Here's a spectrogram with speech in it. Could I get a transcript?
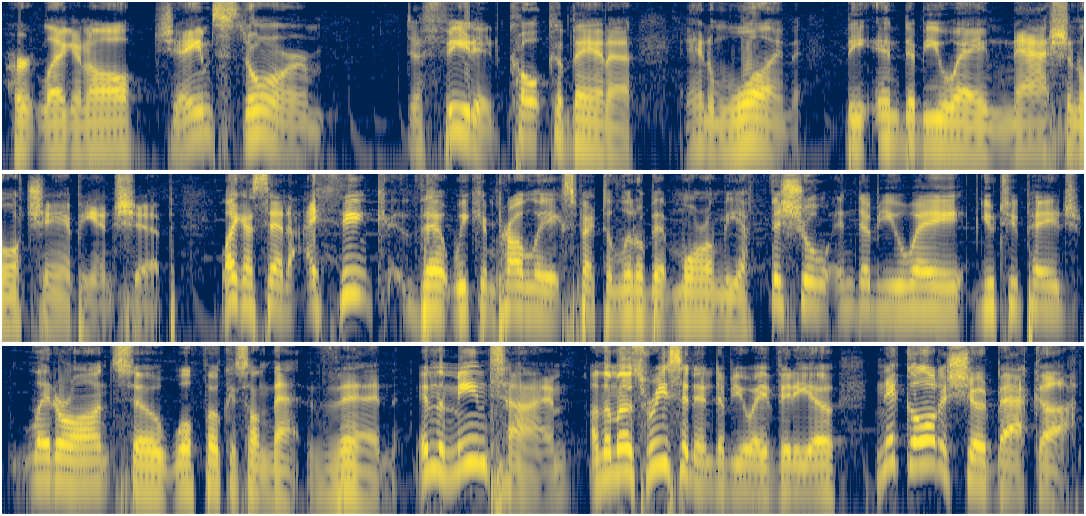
Hurt leg and all. James Storm defeated Colt Cabana and won the NWA National Championship. Like I said, I think that we can probably expect a little bit more on the official NWA YouTube page later on, so we'll focus on that then. In the meantime, on the most recent NWA video, Nick Aldis showed back up.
